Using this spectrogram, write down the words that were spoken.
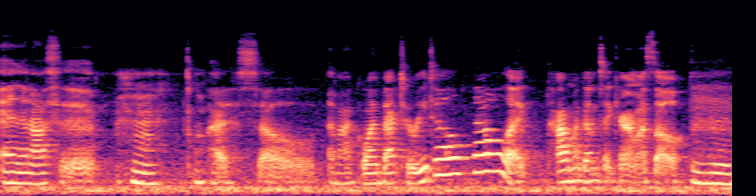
and then I said, hmm, okay, so am I going back to retail now? Like, how am I going to take care of myself? Mhm.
